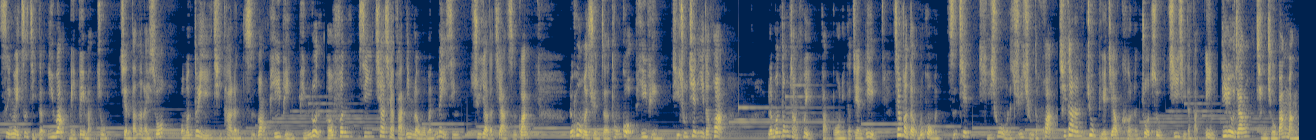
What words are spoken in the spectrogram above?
是因为自己的欲望没被满足。简单的来说，我们对于其他人指望、批评、评论和分析，恰恰反映了我们内心需要的价值观。如果我们选择通过批评提出建议的话，人们通常会反驳你的建议。相反的，如果我们直接提出我们的需求的话，其他人就比较可能做出积极的反应。第六章，请求帮忙。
